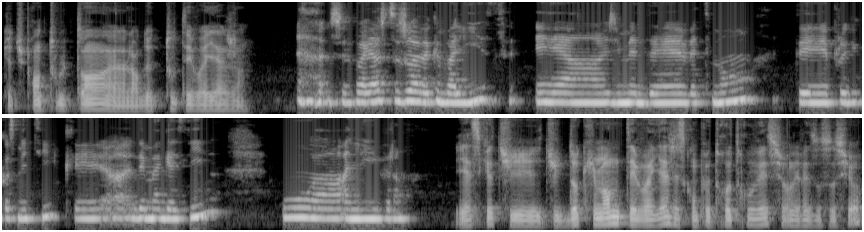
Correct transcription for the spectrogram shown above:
que tu prends tout le temps euh, lors de tous tes voyages? Je voyage toujours avec une valise et j'y mets des vêtements, des produits cosmétiques et des magazines ou un livre. Et est-ce que tu, tu, documentes tes voyages? Est-ce qu'on peut te retrouver sur les réseaux sociaux?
